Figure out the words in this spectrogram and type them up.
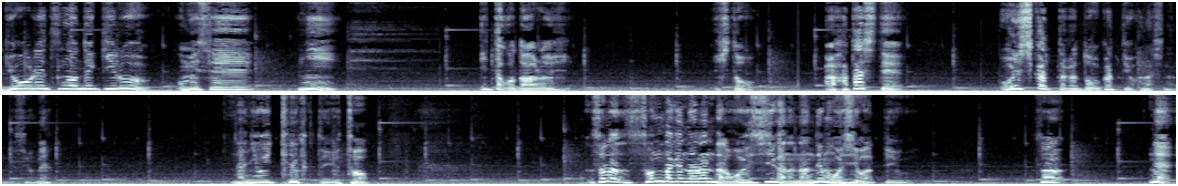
行列のできるお店に行ったことある人、あ果たして美味しかったかどうかっていう話なんですよね。何を言ってるかというと、それは、そんだけ並んだら美味しいかな、何でも美味しいわっていう。それは、ね、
